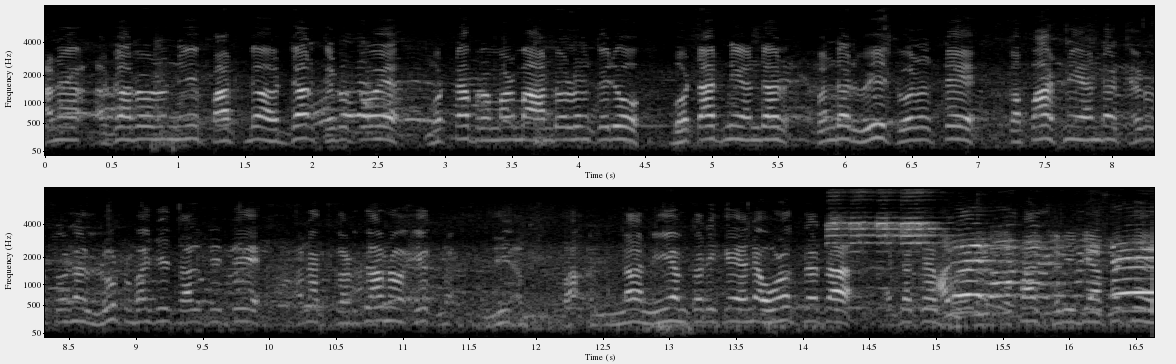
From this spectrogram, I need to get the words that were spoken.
અને હજારોની પાંચ દસ હજાર ખેડૂતોએ મોટા પ્રમાણમાં આંદોલન કર્યું. બોટાદની અંદર પંદર વીસ વર્ષથી કપાસની અંદર ખેડૂતોને લૂંટબાજી ચાલતી હતી અને કરજાનો એક નિ- નિયમ તરીકે એને ઓળખતા હતા. એટલે કે કપાસ ખરીદ્યા પછી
